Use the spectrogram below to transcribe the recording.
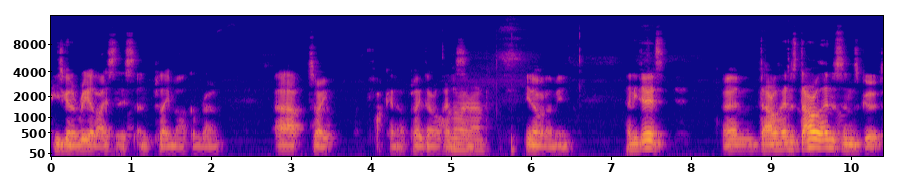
He's going to realize this and play Malcolm Brown. Uh, sorry, fucking hell, play Darrell Henderson. You know what I mean? And he did. And Darrell Henderson, Darrell Henderson's good.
